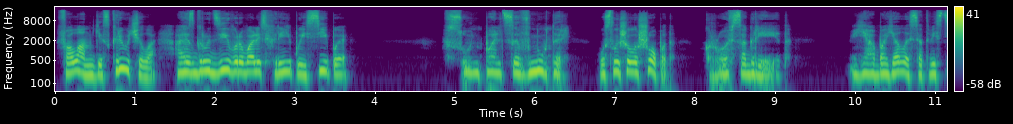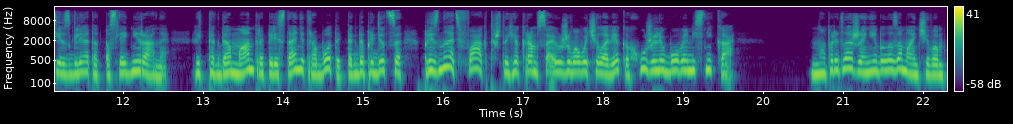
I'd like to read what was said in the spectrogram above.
Фаланги скрючило, а из груди вырывались хрипы и сипы. «Всунь пальцы внутрь!» — услышала шепот. «Кровь согреет». Я боялась отвести взгляд от последней раны — ведь тогда мантра перестанет работать, тогда придется признать факт, что я кромсаю живого человека хуже любого мясника. Но предложение было заманчивым,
